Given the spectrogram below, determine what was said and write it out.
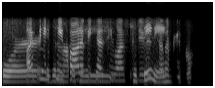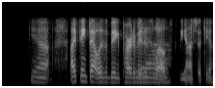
Or I think he fought it because he wants to, to do this to other people. Yeah, I think that was a big part of it as well. To be honest with you,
